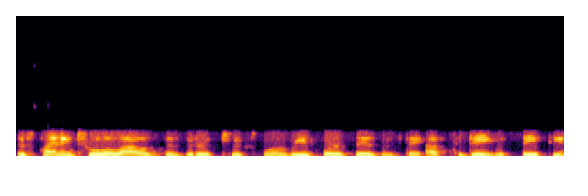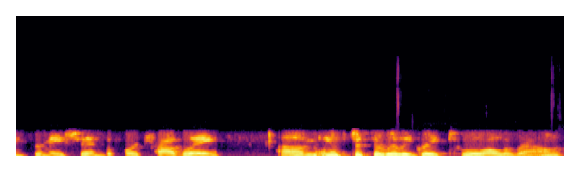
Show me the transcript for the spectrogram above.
this planning tool allows visitors to explore resources and stay up to date with safety information before traveling um, and it's just a really great tool all around,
